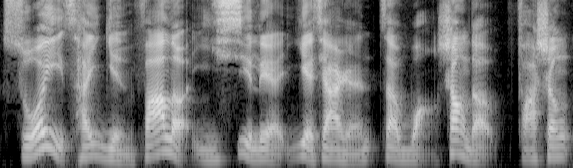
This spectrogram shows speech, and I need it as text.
所以才引发了一系列叶家人在网上的发声。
